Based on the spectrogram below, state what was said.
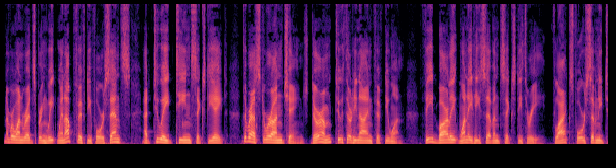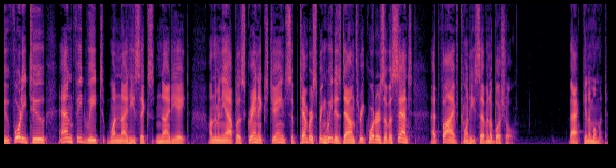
Number 1 red spring wheat went up 54 cents at 218.68. The rest were unchanged. Durum 239.51. Feed barley 187.63, flax 472.42, and feed wheat 196.98. On the Minneapolis Grain Exchange, September spring wheat is down three quarters of a cent at 5.27 a bushel. Back in a moment.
